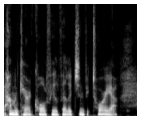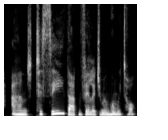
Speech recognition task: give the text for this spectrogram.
HammondCare at Caulfield Village in Victoria. And to see that village, I mean, when we talk,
